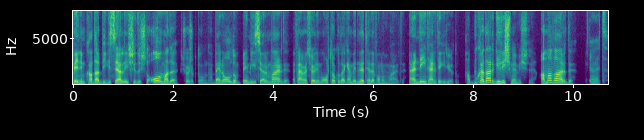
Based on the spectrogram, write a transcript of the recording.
benim kadar bilgisayarla işi dışlı olmadı çocukluğumda. Ben oldum. Benim bilgisayarım vardı. Efendim söyleyeyim ortaokuldayken benim de telefonum vardı. Ben de internete giriyordum. Ha bu kadar gelişmemişti ama vardı. Evet.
